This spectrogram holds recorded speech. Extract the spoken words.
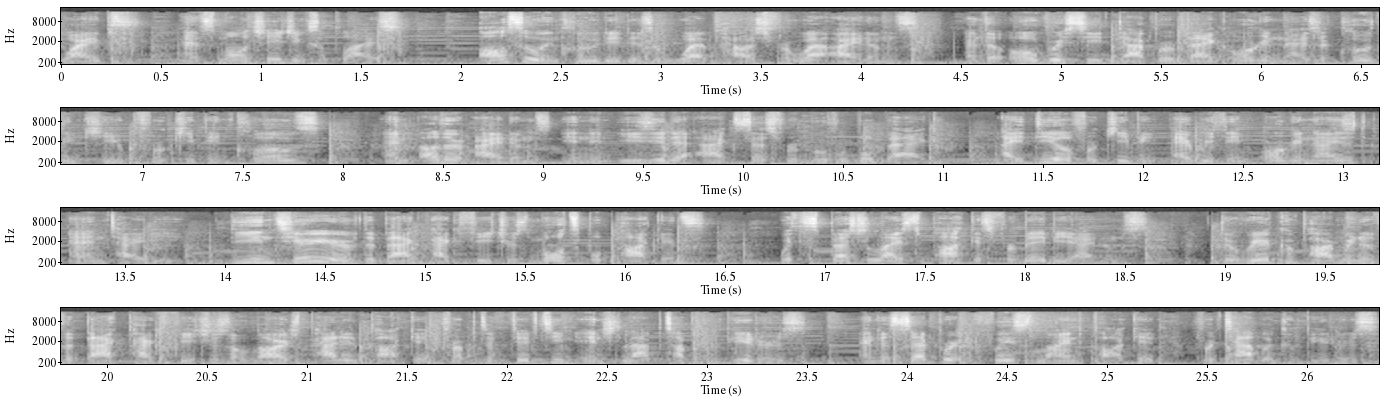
wipes, and small changing supplies. Also included is a wet pouch for wet items and the Obersee Diaper Bag Organizer clothing cube for keeping clothes and other items in an easy to access removable bag, ideal for keeping everything organized and tidy. The interior of the backpack features multiple pockets, with specialized pockets for baby items. The rear compartment of the backpack features a large padded pocket for up to 15-inch laptop computers and a separate fleece-lined pocket for tablet computers.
